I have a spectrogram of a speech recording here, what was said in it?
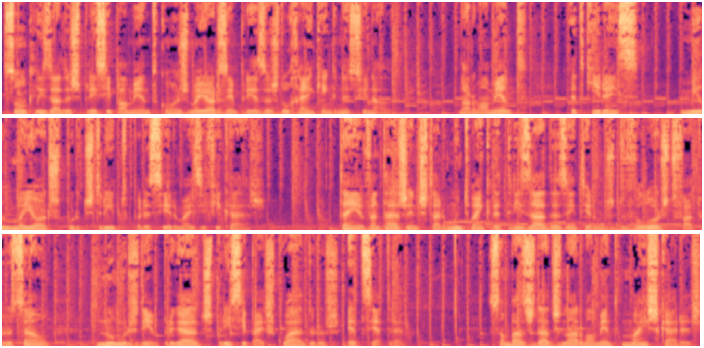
são utilizadas principalmente com as maiores empresas do ranking nacional. Normalmente, adquirem-se mil maiores por distrito para ser mais eficaz. Têm a vantagem de estar muito bem caracterizadas em termos de valores de faturação, números de empregados, principais quadros, etc. São bases de dados normalmente mais caras,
